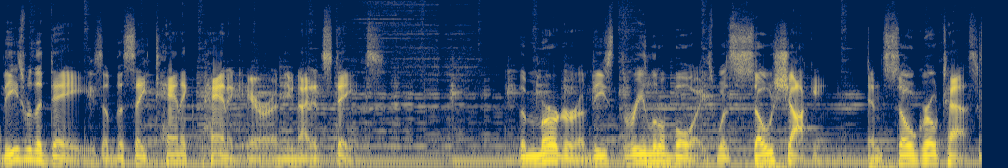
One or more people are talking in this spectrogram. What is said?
These were the days of the satanic panic era in the United States. The murder of these three little boys was so shocking and so grotesque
